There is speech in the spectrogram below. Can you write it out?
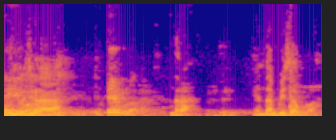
நீ வச்சுக்கடா. இந்தடா என் தம்பி சாப்பிடுவான்.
